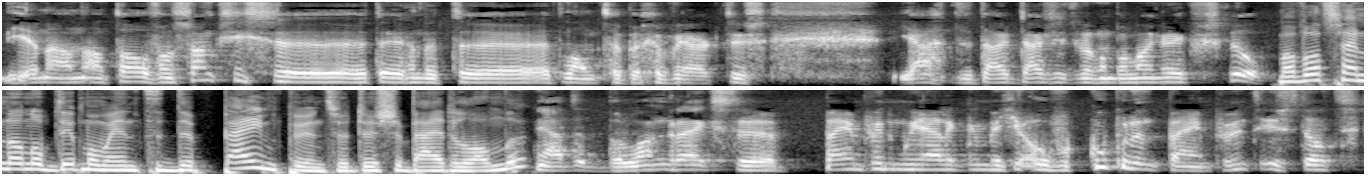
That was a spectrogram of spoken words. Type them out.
die een aantal van sancties uh, tegen het, uh, het, land hebben gewerkt. Dus ja, daar, daar zit wel een belangrijk verschil. Maar wat zijn dan op dit moment de pijnpunten tussen beide landen? Ja, het belangrijkste pijnpunt, moet je eigenlijk een beetje overkoepelend pijnpunt, is dat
